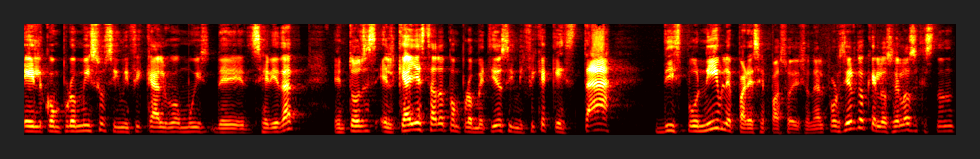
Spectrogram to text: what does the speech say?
El compromiso significa algo muy de seriedad. Entonces, el que haya estado comprometido significa que está disponible para ese paso adicional. Por cierto, que los celos que están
